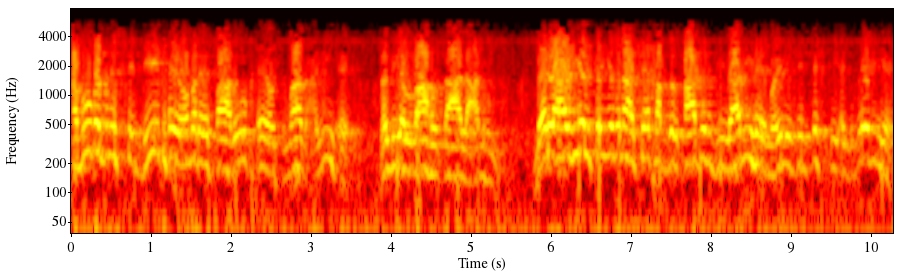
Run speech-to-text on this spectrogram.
ابو بدر صدیق ہے، عمر فاروق ہے، عثمان علی ہے، رضی اللہ تعالی عنہ۔ میرے آئیڈیل سیدنا شیخ عبد القادر جیلانی ہے، معین الدین چشتی اجمیری ہے۔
